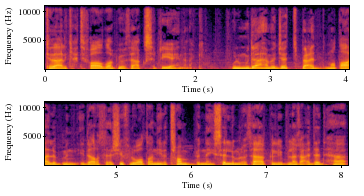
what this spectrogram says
كذلك احتفاظه بوثائق سرية هناك. والمداهمة جت بعد مطالب من إدارة الأرشيف الوطني لترامب أنه يسلم الوثائق اللي بلغ عددها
